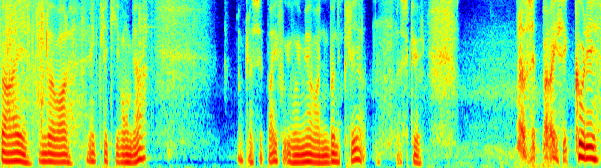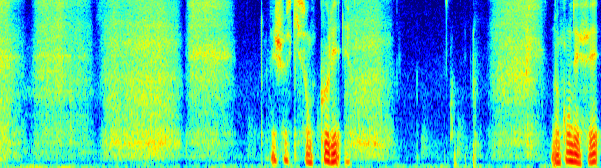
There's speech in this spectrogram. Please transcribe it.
pareil, on doit avoir les clés qui vont bien. Donc là c'est pareil, il, faut, vaut mieux avoir une bonne clé parce que c'est pareil, c'est collé. Les choses qui sont collées. Donc on défait.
